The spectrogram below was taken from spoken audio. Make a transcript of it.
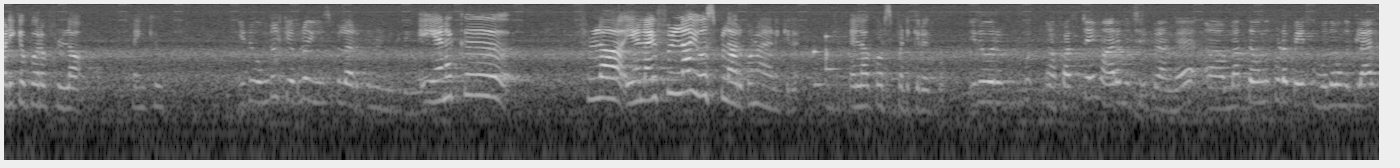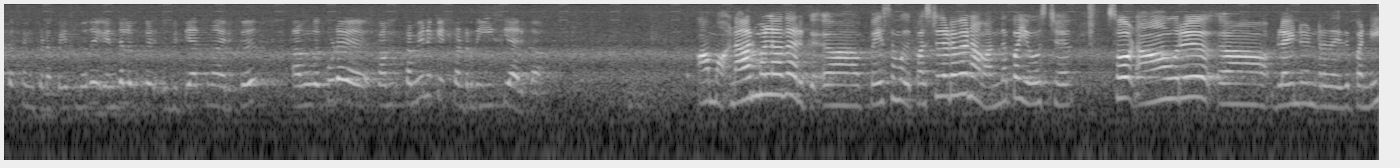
படிக்க போகிறேன் ஃபுல்லாக தேங்க்யூ இது உங்களுக்கு எவ்வளோ யூஸ்ஃபுல்லாக இருக்குன்னு நினைக்கிறீங்க? எனக்கு ஃபுல்லாக என் லைஃப் ஃபுல்லாக யூஸ்ஃபுல்லாக இருக்கும்னு நான் நினைக்கிறேன். எல்லா கோர்ஸ் படிக்கிறதுக்கும். இது ஒரு ஃபஸ்ட் டைம் ஆரம்பிச்சிருக்கிறாங்க. மற்றவங்க கூட பேசும்போது உங்கள் கிளாஸ் பசங்க கூட பேசும்போது எந்த அளவுக்கு வித்தியாசமாக இருக்குது அவங்க கூட கம் கம்யூனிகேட் பண்ணுறது ஈஸியாக இருக்கா? ஆமாம் நார்மலாக தான் இருக்குது பேசும்போது. ஃபஸ்ட்டு தடவை நான் வந்தப்போ யோசித்தேன் ஸோ நான் ஒரு பிளைண்டுன்றதை இது பண்ணி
